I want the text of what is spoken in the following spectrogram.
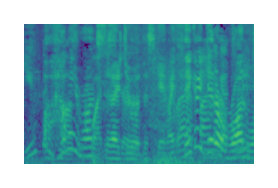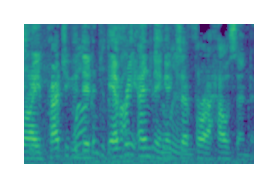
you've Oh, how many runs did I do stir. with this game? I think I finally did a run where I practically Welcome did every ending Saloon. except for a house ending.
